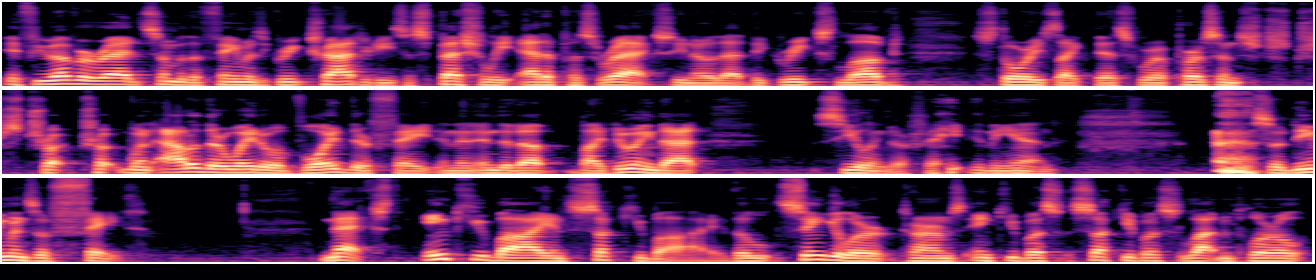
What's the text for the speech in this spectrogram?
if you ever read some of the famous Greek tragedies, especially Oedipus Rex, you know that the Greeks loved stories like this where a person tr- went out of their way to avoid their fate and then ended up, by doing that, sealing their fate in the end. so, demons of fate. Next, incubi and succubi. The singular terms incubus, succubus, Latin plural,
